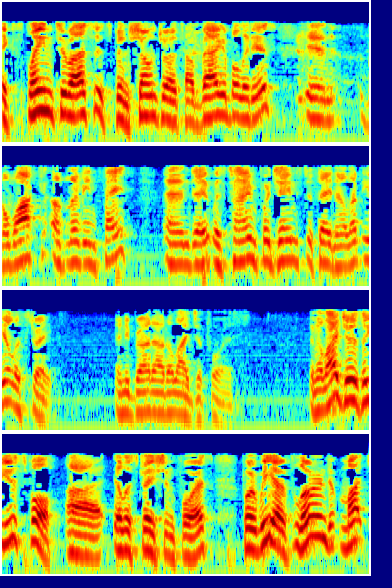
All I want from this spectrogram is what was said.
explained to us, it's been shown to us how valuable it is in the walk of living faith. And it was time for James to say, Now let me illustrate. And he brought out Elijah for us. And Elijah is a useful uh, illustration for us, for we have learned much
